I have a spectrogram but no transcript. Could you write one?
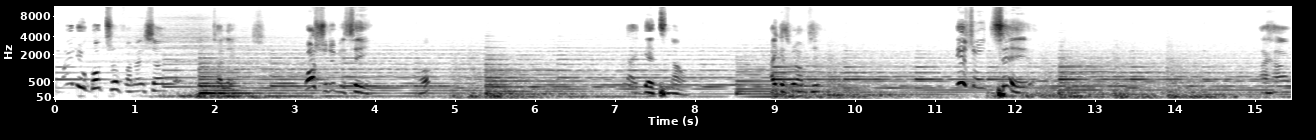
When you go through financial challenge, what should you be saying? What I get now? I guess what I'm saying. You should say, I have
